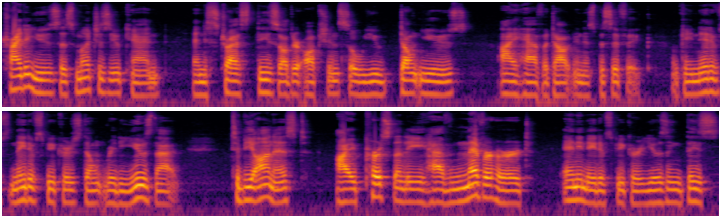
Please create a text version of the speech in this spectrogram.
try to use as much as you can and stress these other options so you don't use I have a doubt in a specific. Okay, native native speakers don't really use that. To be honest, I personally have never heard any native speaker using this,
